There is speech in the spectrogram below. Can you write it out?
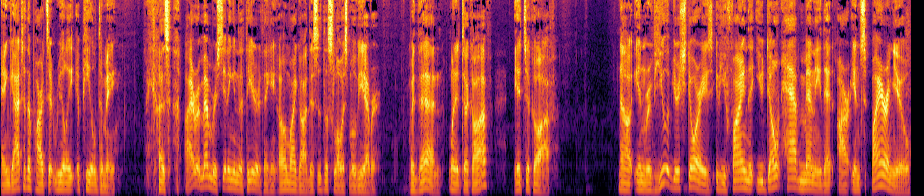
and got to the parts that really appealed to me. Because I remember sitting in the theater thinking, oh my God, this is the slowest movie ever. But then when it took off, it took off. Now, in review of your stories, if you find that you don't have many that are inspiring you,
